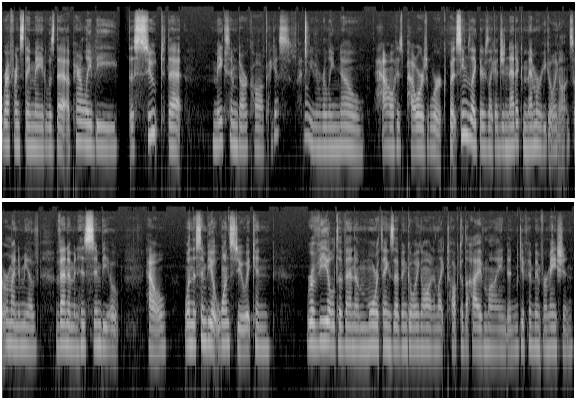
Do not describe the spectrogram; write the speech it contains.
reference they made was that apparently the the suit that makes him Darkhawk. I guess I don't even really know how his powers work, but it seems like there's like a genetic memory going on. So it reminded me of Venom and his symbiote. How when the symbiote wants to, it can reveal to Venom more things that have been going on and like talk to the hive mind and give him information.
